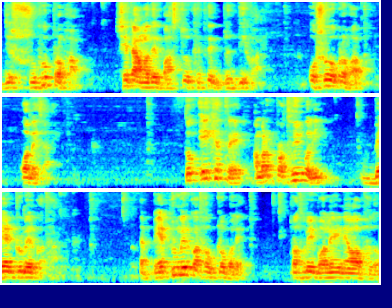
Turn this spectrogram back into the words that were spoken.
যে শুভ প্রভাব সেটা আমাদের বাস্তুর ক্ষেত্রে বৃদ্ধি হয় অশুভ প্রভাব কমে যায়। তো এই ক্ষেত্রে আমরা প্রথমেই বলি বেডরুমের কথা। তা বেডরুমের কথা উঠল বলে প্রথমেই বলে নেওয়া ভালো,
